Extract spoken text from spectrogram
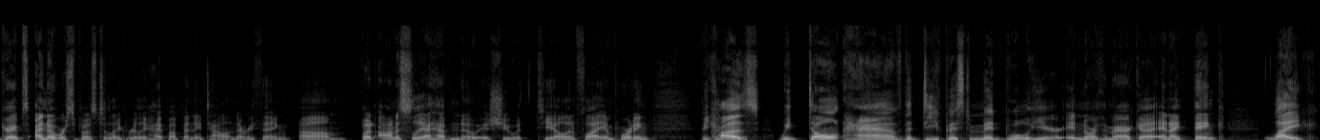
grapes. I know we're supposed to like really hype up any talent and everything. Um, but honestly, I have no issue with TL and Fly importing because we don't have the deepest mid pool here in North America, and I think like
